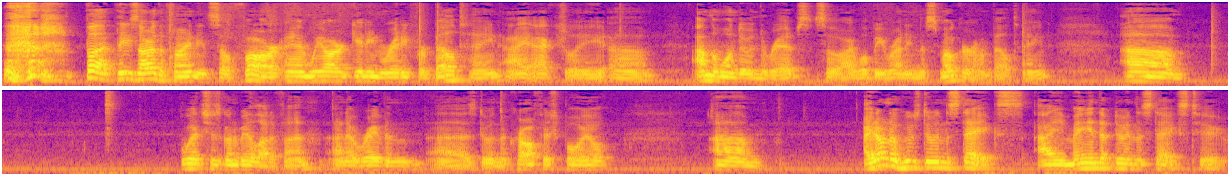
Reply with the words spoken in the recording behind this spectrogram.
but these are the findings so far, and we are getting ready for Beltane. I actually, um, I'm the one doing the ribs, so I will be running the smoker on Beltane. Um, which is going to be a lot of fun. I know Raven uh, is doing the crawfish boil. Um, I don't know who's doing the steaks. I may end up doing the steaks too,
